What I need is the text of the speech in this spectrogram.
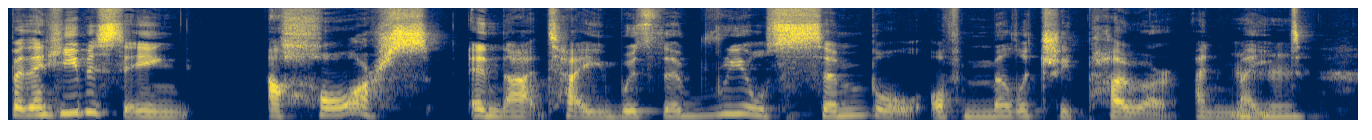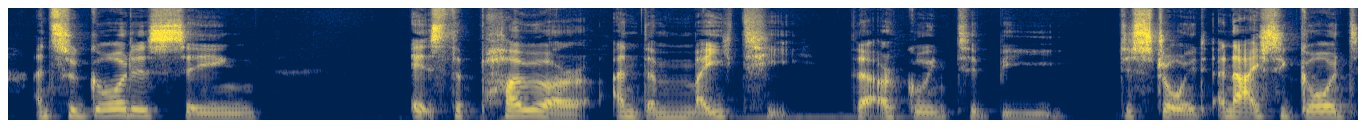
But then he was saying a horse in that time was the real symbol of military power and might, mm-hmm. and so God is saying it's the power and the mighty that are going to be destroyed. And actually, God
